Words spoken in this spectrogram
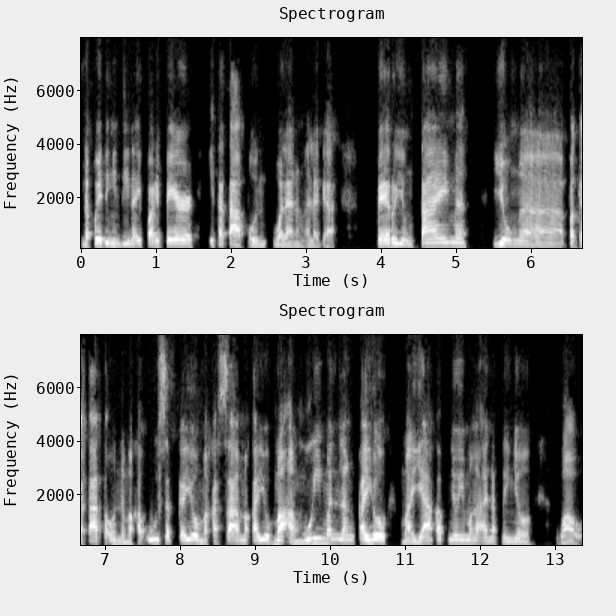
na pwedeng hindi na ipa-repair, itatapon, wala nang halaga. Pero yung time, yung uh, pagkakataon na makausap kayo, makasama kayo, maamoy man lang kayo, mayakap nyo yung mga anak ninyo, wow,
